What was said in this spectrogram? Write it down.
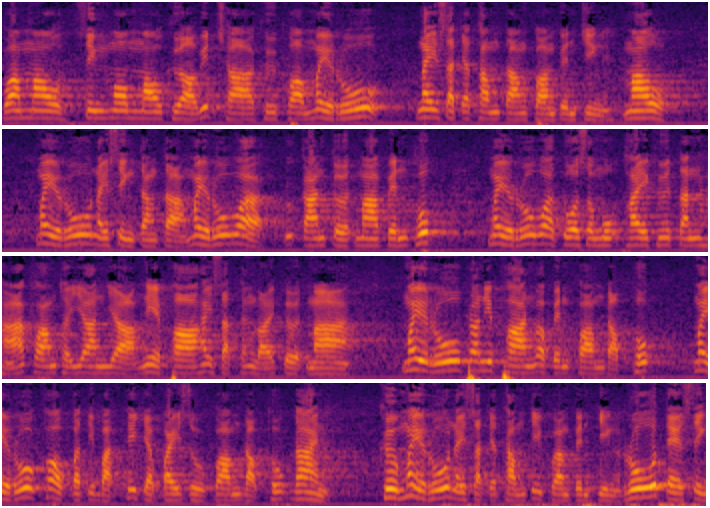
ความเมาสิ่งมอมเมาคืออวิชชาคือความไม่รู้ ในสัจธรรมตามความเป็นจริง เมาไม่รู้ในสิ่งต่างๆ ไม่รู้ว่าการเกิดมาเป็นทุกข์ ไม่รู้ว่าตัวสมุทัยคือตัณหาความทยานอยากเนี่ยพาให้สัตว์ทั้งหลายเกิดมา ไม่รู้พระนิพพานว่าเป็นความดับทุกข์ ไม่รู้ข้อปฏิบัติที่จะไปสู่ความดับทุกข์ได้ คือไม่รู้ในสัจธรรมที่ความเป็นจริง รู้แต่สิ่ง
